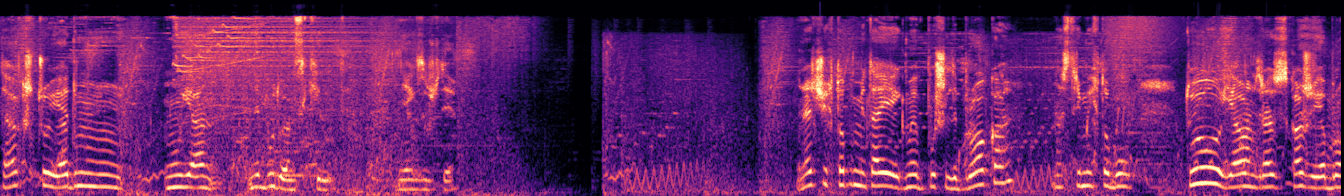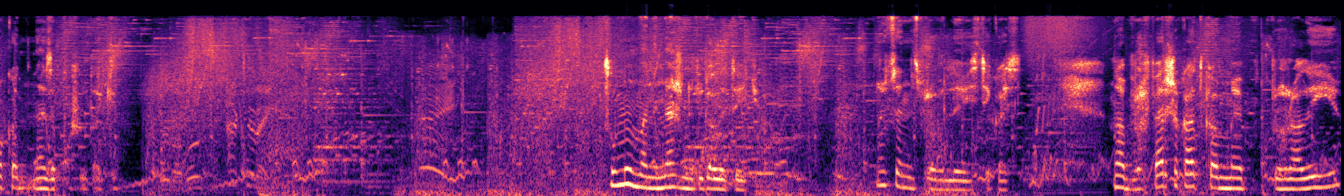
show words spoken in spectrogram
Так що я думаю, ну я не буду анскілити, як завжди. До речі, хто пам'ятає, як ми пушили Брока на стрімі, хто був, то я вам зразу скажу, я Брока не запушив так. і. Чому в мене м'яч не туди летить? Ну це несправедливість якась. Добре, перша катка ми програли її.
